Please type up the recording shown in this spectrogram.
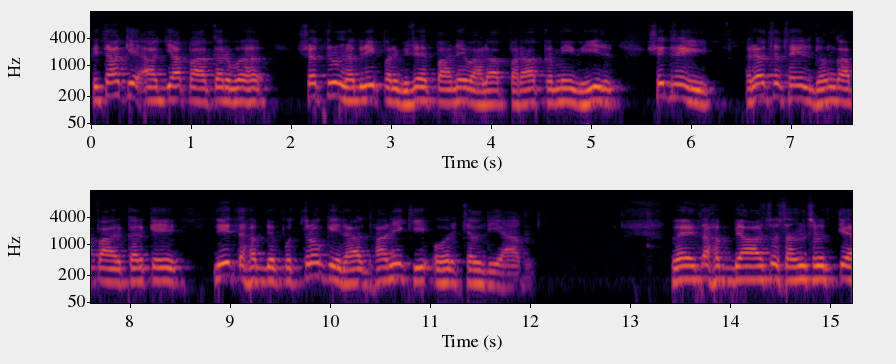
पिता के आज्ञा पाकर वह शत्रु नगरी पर विजय पाने वाला पराक्रमी वीर शीघ्र ही रथ से गंगा पार करके नीतहव्य पुत्रों की राजधानी की ओर चल दिया। वैतहव्यासु संसृत्य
